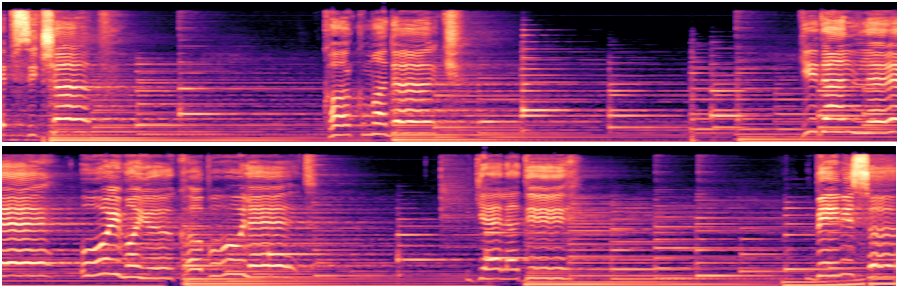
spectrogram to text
Hepsi çöp. Korkma dök. Gidenlere uymayı kabul et. Gel hadi. Beni sök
